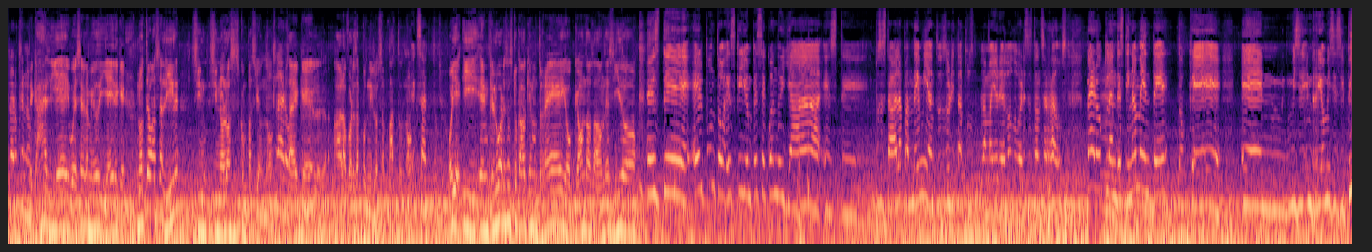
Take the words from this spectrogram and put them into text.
claro que no. De que, ah, el DJ, voy a ser el amigo DJ, de que no te va a salir si, si no lo haces con pasión, ¿no? Claro. O sea, de que el- a la fuerza, pues ni los zapatos, ¿no? Exacto. Oye, ¿y en qué lugares has tocado aquí en Monterrey? ¿O qué onda? O sea, ¿dónde has ido? Este, el punto es que yo empecé cuando ya, este, pues estaba la pandemia, entonces ahorita pues la mayoría de los lugares están cerrados. Pero clandestinamente toqué en, en Río, Mississippi.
